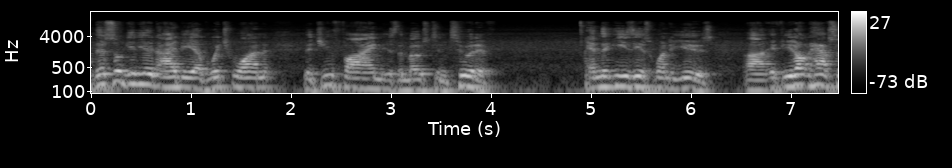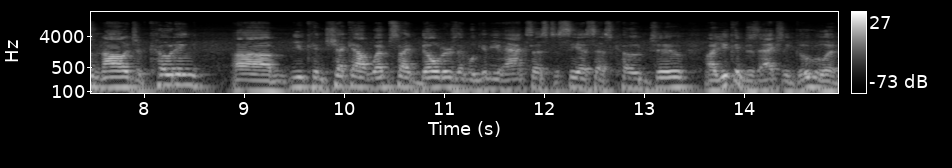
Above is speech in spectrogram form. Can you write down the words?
this will give you an idea of which one that you find is the most intuitive and the easiest one to use. Uh, if you don't have some knowledge of coding um, you can check out website builders that will give you access to CSS code too. Uh, you can just actually google it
